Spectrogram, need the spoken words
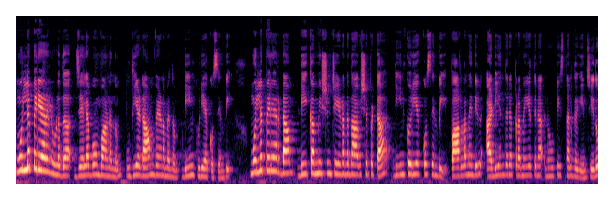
മുല്ലപ്പെരിയാറിലുള്ളത് ജലബോംബാണെന്നും പുതിയ ഡാം വേണമെന്നും Dean Kuriakose M P. Mullaperiyar dam decommission ചെയ്യണമെന്നാവശ്യപ്പെട്ട ഡീൻ കുര്യാക്കോസ് എം പി പാർലമെന്റിൽ അടിയന്തര പ്രമേയത്തിന് നോട്ടീസ് നൽകുകയും ചെയ്തു.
